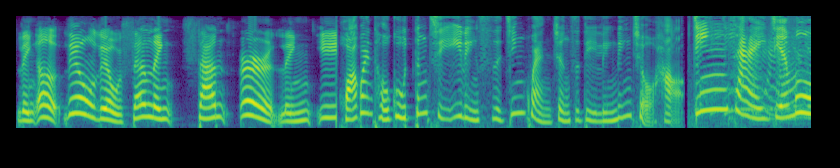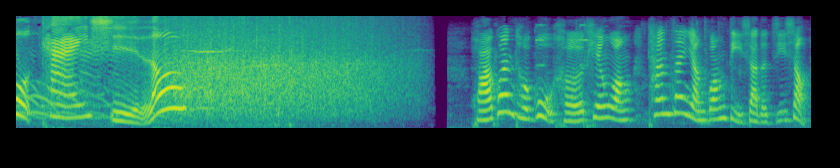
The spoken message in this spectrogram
零二六六三零三二零一。华冠投顾登记一零四经管证字第零零九号，精彩节目开始喽！华冠投顾和天王摊在阳光底下的绩效，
